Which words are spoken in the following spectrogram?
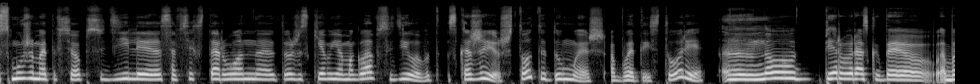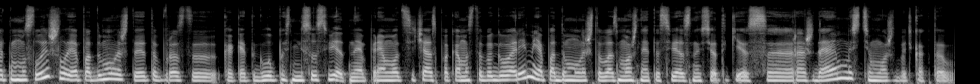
с мужем это все обсудили со всех сторон, э, тоже с кем я могла обсудила. Вот скажи, что ты думаешь об этой истории? Э, ну, первый раз, когда я об этом услышала, я подумала, что это просто какая-то глупость несусветная. Прямо вот сейчас, пока мы с тобой говорим, я подумала, что, возможно, это связано все-таки с рождаемостью, может быть, как-то,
